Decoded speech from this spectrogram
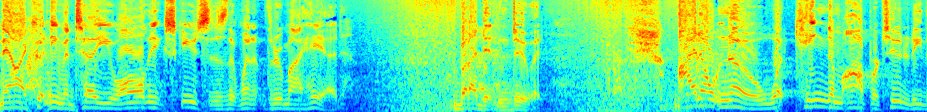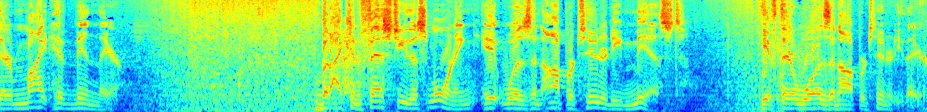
now I couldn't even tell you all the excuses that went through my head, but I didn't do it. I don't know what kingdom opportunity there might have been there. But I confess to you this morning, it was an opportunity missed, if there was an opportunity there.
